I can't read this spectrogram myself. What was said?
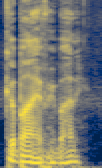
Goodbye, everybody.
